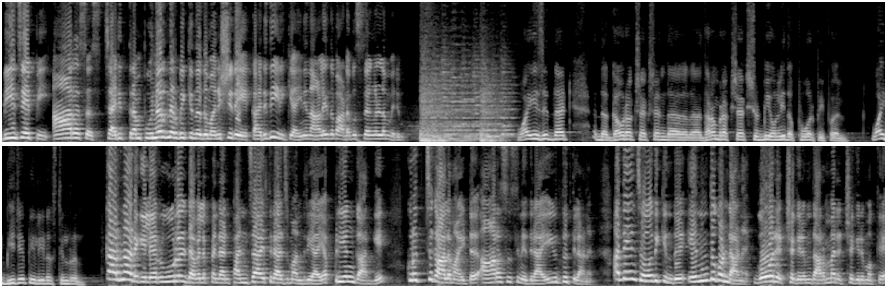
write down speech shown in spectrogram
B J P R S S ചരിത്രം പുനർനിർമ്മിക്കുന്നത് മനുഷ്യരെ കരുതിയിരിക്കുക. ഇനി നാളെ ഇത് പാഠപുസ്തകങ്ങളിലും വരും. Why is it that the Gaurakshaks and the, the Dharamrakshaks should be? Why BJP leaders still run? കർണാടകയിലെ rural development and panchayat raj മന്ത്രിയായ പ്രിയങ്ക ഖാർഗെ കുറച്ചു കാലമായിട്ട് ആർ എസ് എസിനെതിരായ യുദ്ധത്തിലാണ് അദ്ദേഹം ചോദിക്കുന്നത് എന്തുകൊണ്ടാണ് ഗോരക്ഷകരും ധർമ്മരക്ഷകരും ഒക്കെ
